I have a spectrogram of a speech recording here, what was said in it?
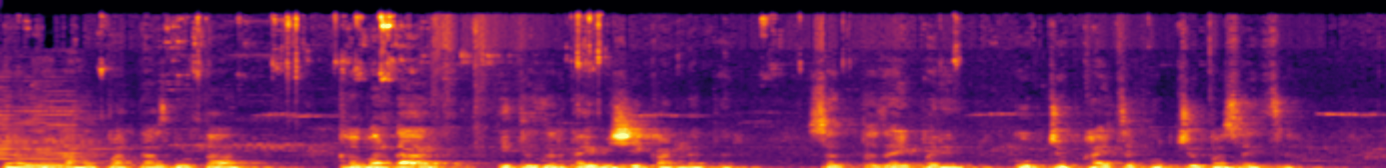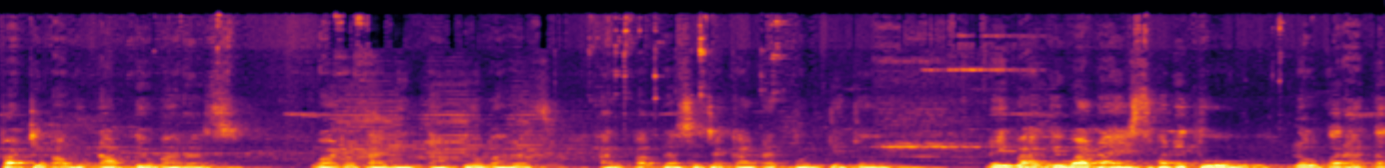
त्यावेळेला हरपातदास बोलतात खबरदार इथं जर काही विषय काढला तर. संत जाईपर्यंत गुपचूप खायचं गुपचूप बसायचं. पाठीमागून नामदेव महाराज वाढत आले. नामदेव महाराज हरपातदासाच्या कानात बोलते तर लई भाग्यवान आहेस म्हणे तू. लवकर हातात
